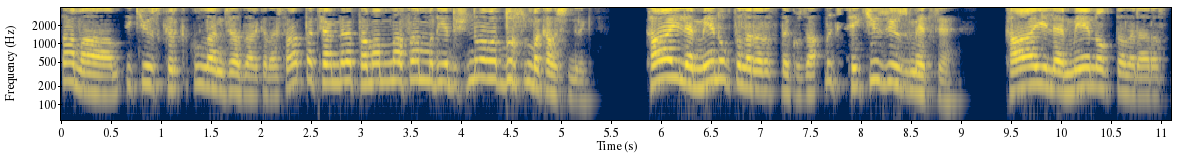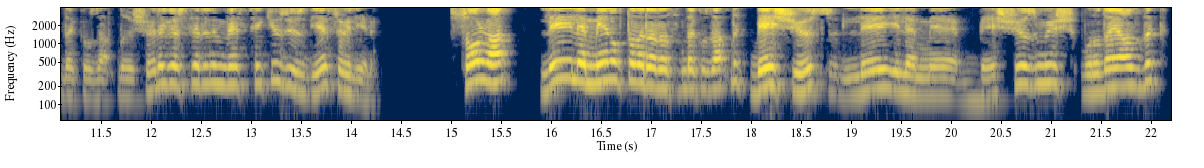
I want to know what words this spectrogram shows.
Tamam 240'ı kullanacağız arkadaşlar. Hatta çembere tamamlasam mı diye düşündüm ama dursun bakalım şimdilik. K ile M noktaları arasındaki uzaklık 800 metre. K ile M noktaları arasındaki uzaklığı şöyle gösterelim ve 800 diye söyleyelim. Sonra L ile M noktaları arasındaki uzaklık 500. L ile M 500'müş. Bunu da yazdık.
